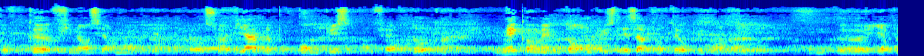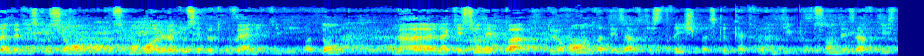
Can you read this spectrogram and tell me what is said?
pour que financièrement elles soient viables, pour qu'on puisse en faire d'autres, mais qu'en même temps on puisse les apporter au plus grand nombre. Donc euh, il y a plein de discussions en ce moment. Le tout, c'est de trouver un équilibre. Donc la, question n'est pas de rendre des artistes riches, parce que 90% des artistes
